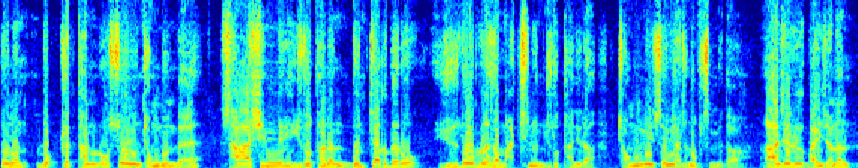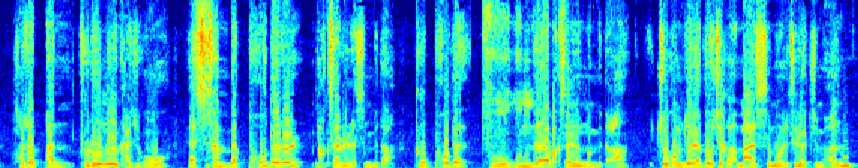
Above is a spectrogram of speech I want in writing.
또는 로켓탄으로 쏘는 정도인데 40mm 유도탄은 문자 그대로 유도를 해서 맞히는 유도탄이라 정밀성이 아주 높습니다. 아제르바이잔은 허접한 드론을 가지고 S-300 포대를 박살을 냈습니다. 그 포대 두 군데나 박살낸 겁니다. 조금 전에도 제가 말씀을 드렸지만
